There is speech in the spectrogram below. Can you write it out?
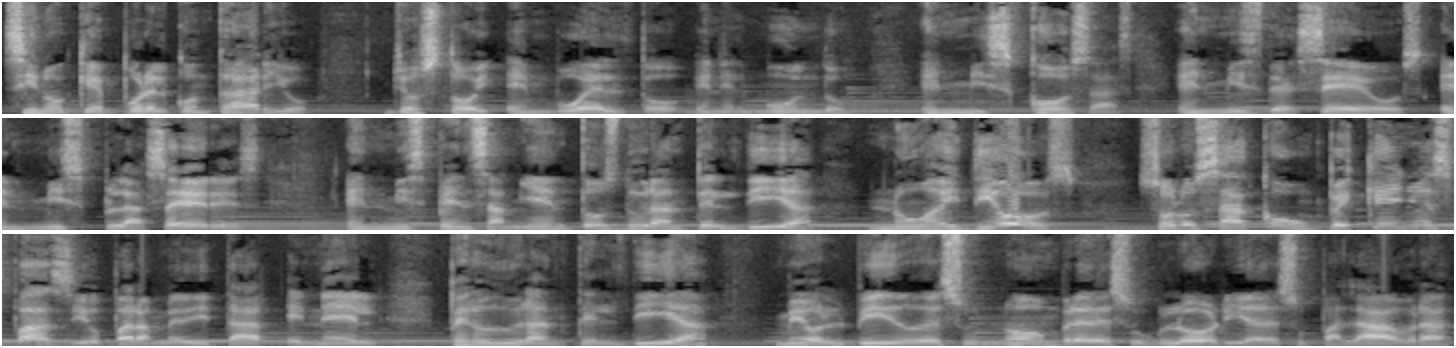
sino que por el contrario, yo estoy envuelto en el mundo, en mis cosas, en mis deseos, en mis placeres, en mis pensamientos durante el día. No hay Dios. Solo saco un pequeño espacio para meditar en Él, pero durante el día me olvido de su nombre, de su gloria, de su palabra.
